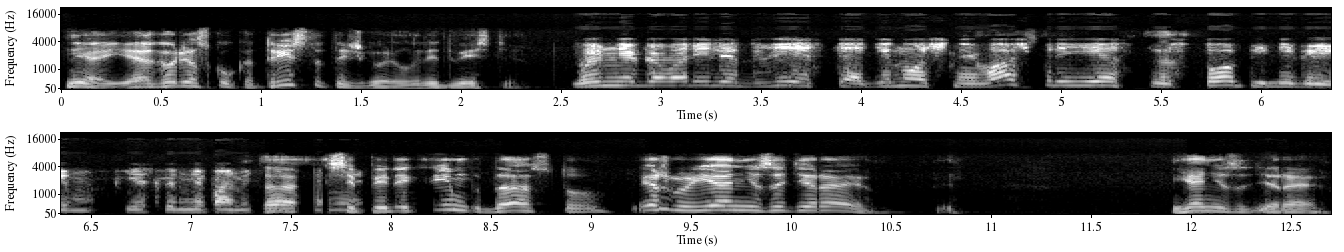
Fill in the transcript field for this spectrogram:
Не, я говорил сколько? 300 тысяч говорил или 200? Вы мне говорили 200 одиночный ваш приезд и 100 пилигрим, если мне память Да, не если изменяет. пилигрим, да, 100. Я же говорю, я не задираю. Я не задираю.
